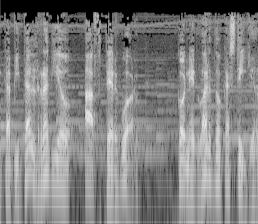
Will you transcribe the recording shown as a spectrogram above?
Capital Radio, After Work, con Eduardo Castillo.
